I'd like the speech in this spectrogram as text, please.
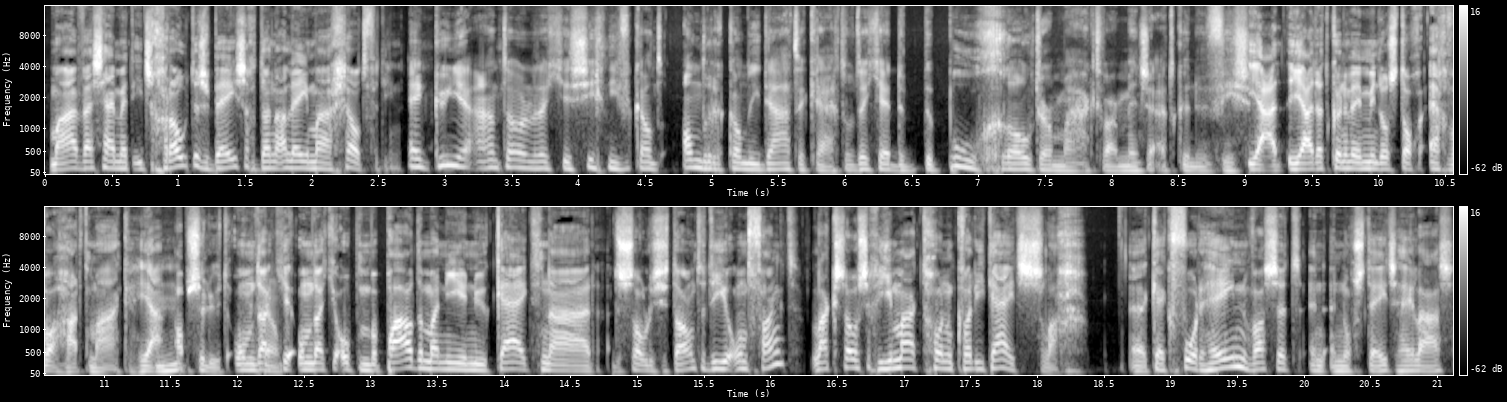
Maar wij zijn met iets groters bezig dan alleen maar geld verdienen. En kun je aantonen dat je significant andere kandidaten krijgt? Of dat jij de, de pool groter maakt waar mensen uit kunnen vissen? Ja, ja, dat kunnen we inmiddels toch echt wel hard maken. Ja, Mhm. absoluut. Omdat, je, omdat je op een bepaalde manier nu kijkt naar de sollicitanten die je ontvangt. Laat ik zo zeggen, je maakt gewoon een kwaliteitsslag. Eh, kijk, voorheen was het, en, nog steeds helaas...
